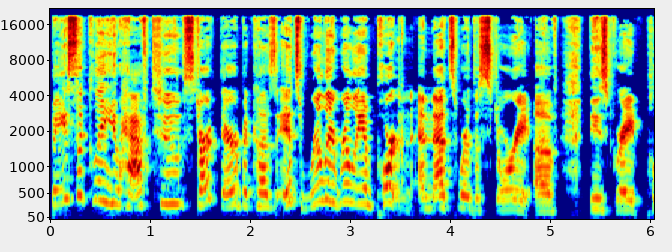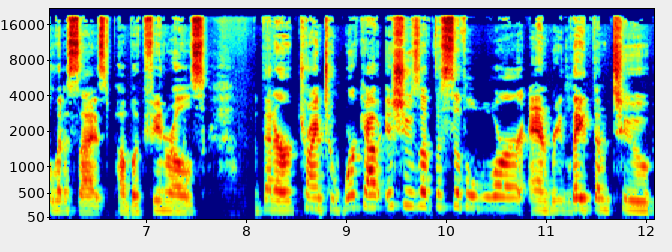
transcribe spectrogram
basically, you have to start there because it's really, really important. And that's where the story of these great politicized public funerals that are trying to work out issues of the Civil War and relate them to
